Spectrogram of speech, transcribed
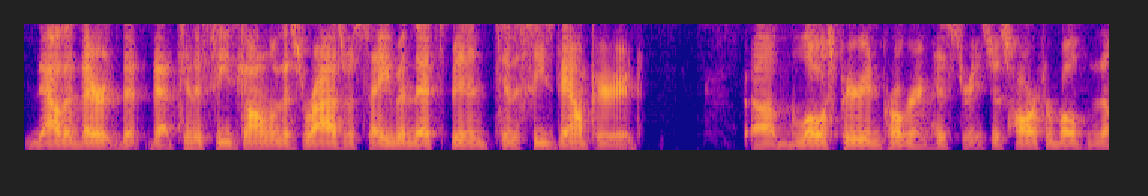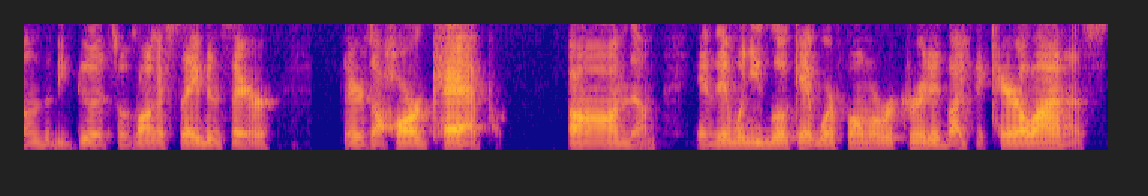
now that they're that, that Tennessee's gone with this rise with Saban, that's been Tennessee's down period, uh, the lowest period in program history. It's just hard for both of them to be good. So as long as Saban's there, there's a hard cap uh, on them. And then when you look at where Fulmer recruited, like the Carolinas,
